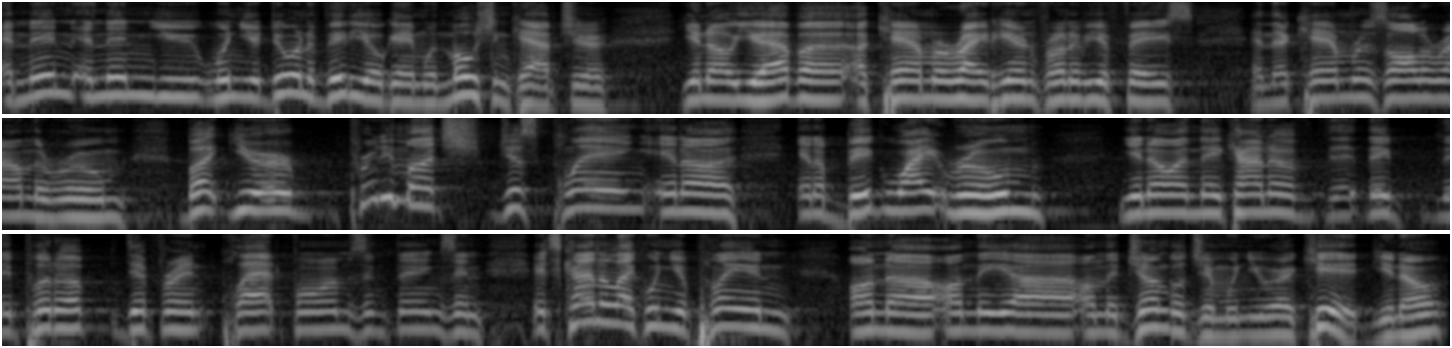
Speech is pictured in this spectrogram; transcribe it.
and then and then you when you're doing a video game with motion capture, you know, you have a, a camera right here in front of your face, and there are cameras all around the room, but you're pretty much just playing in a in a big white room you know and they kind of they they put up different platforms and things. And it's kind of like when you're playing on uh, on the uh, on the jungle gym when you were a kid you know?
